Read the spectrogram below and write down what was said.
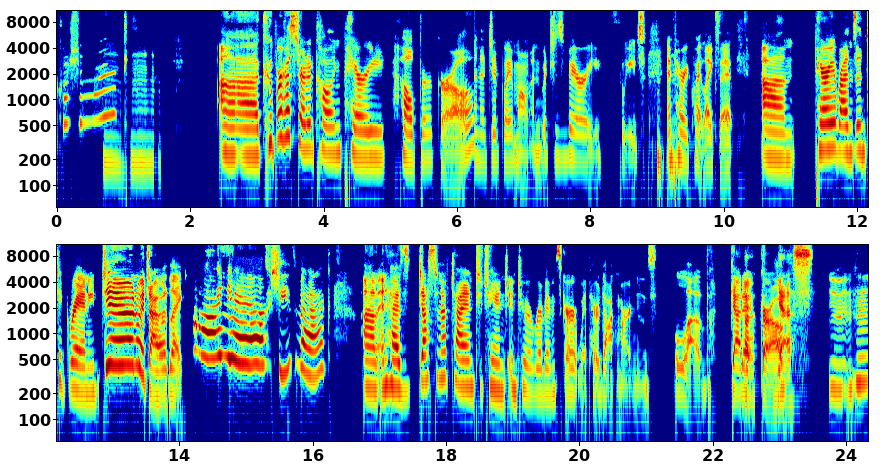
question mark. Mhm. Uh, Cooper has started calling Perry Helper Girl and Ojibwemowin, which is very sweet, and Mhm. Perry quite likes it. Um, Perry runs into Granny June, which I was like, oh yeah, she's back. Um, and has just enough time to change into a ribbon skirt with her Doc Martens. Love. Get it, girl. Yes. hmm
